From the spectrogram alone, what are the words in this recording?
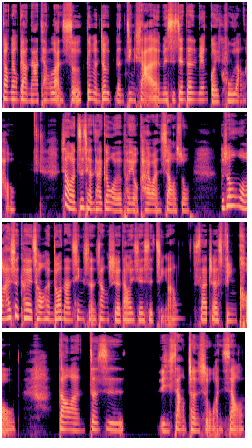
不要不要不要拿枪乱射，根本就冷静下来，没时间在那边鬼哭狼嚎。像我之前才跟我的朋友开玩笑说，我说我们还是可以从很多男性身上学到一些事情啊。Such as being cold，当然这是一项纯属玩笑。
